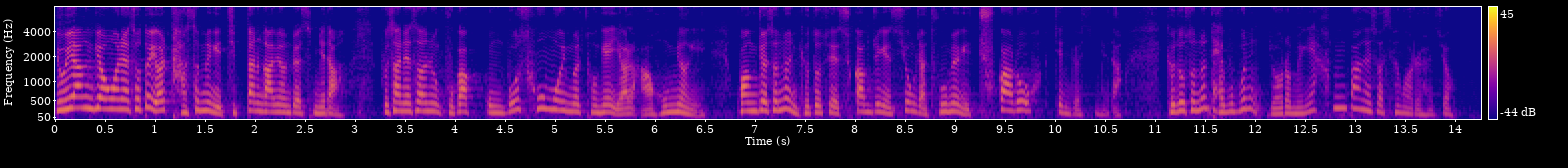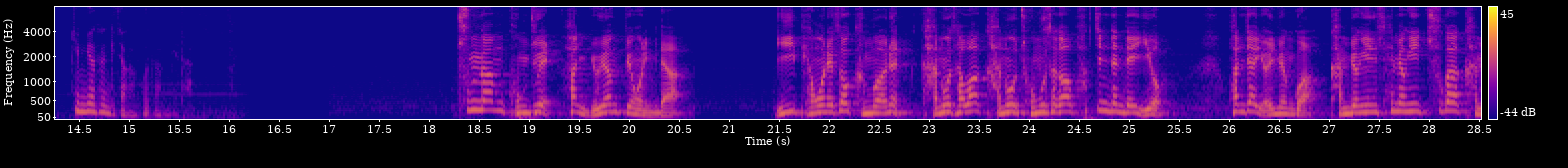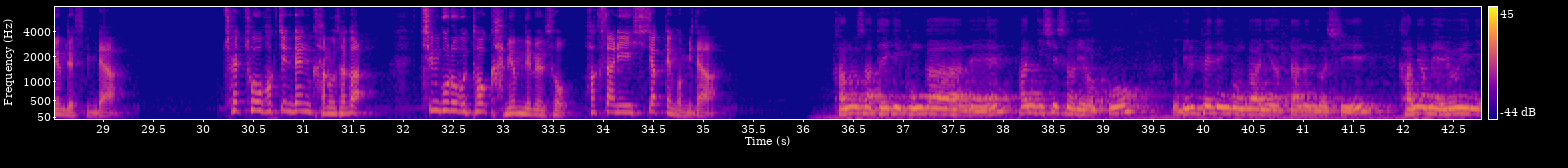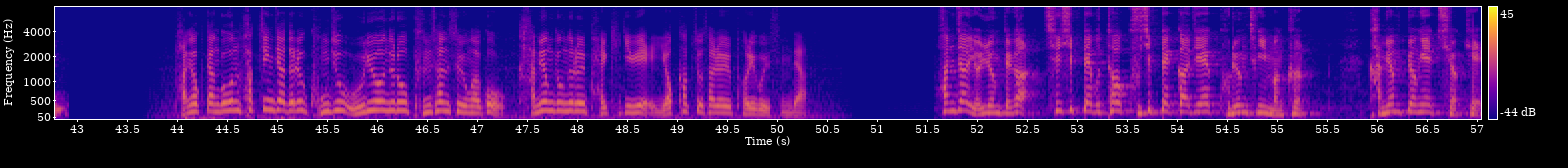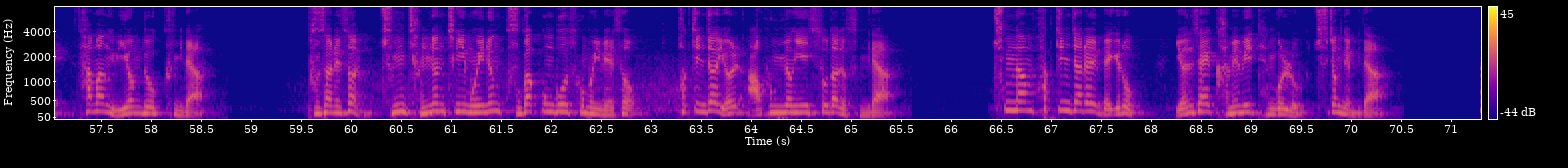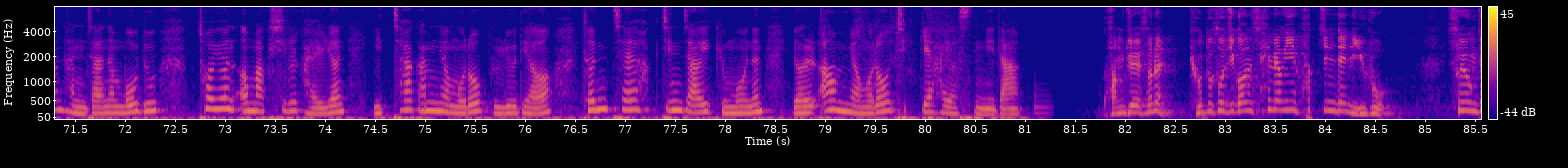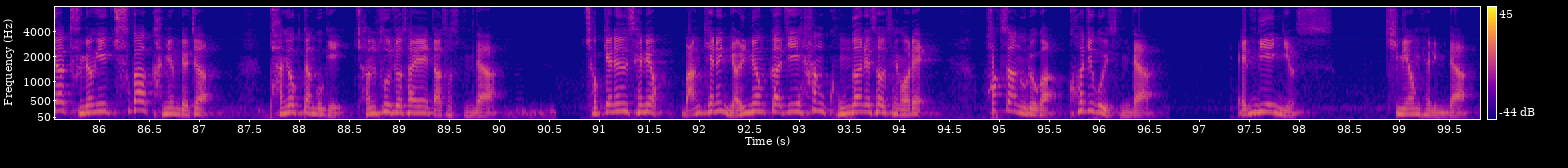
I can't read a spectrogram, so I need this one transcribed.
요양병원에서도 15명이 집단 감염됐습니다. 부산에서는 국악공부 소모임을 통해 19명이, 광주에서는 교도소에 수감 중인 수용자 2명이 추가로 확진됐습니다. 교도소는 대부분 여러 명이 한 방에서 생활을 하죠. 김명현 기자가 보도합니다. 충남 공주의 한 요양병원입니다. 이 병원에서 근무하는 간호사와 간호조무사가 확진된 데 이어 환자 10명과 간병인 3명이 추가 감염됐습니다. 최초 확진된 간호사가 친구로부터 감염되면서 확산이 시작된 겁니다. 간호사 대기 공간에 환기 시설이 없고 또 밀폐된 공간이었다는 것이 감염의 요인이 방역 당국은 확진자들을 공주 의료원으로 분산 수용하고 감염 경로를 밝히기 위해 역학 조사를 벌이고 있습니다. 환자 연령대가 70대부터 90대까지의 고령층인 만큼 감염병에 취약해 사망 위험도 큽니다. 부산에선 중장년층이 모이는 국악공부 소모임에서 확진자 19명이 쏟아졌습니다. 충남 확진자를 매개로 연쇄 감염이 된 걸로 추정됩니다. 환자는 모두 초연음악실 관련 2차 감염으로 분류되어 전체 확진자의 규모는 19명으로 집계하였습니다. 광주에서는 교도소 직원 3명이 확진된 이후 수용자 2명이 추가 감염되자 방역 당국이 전수조사에 나섰습니다. 적게는 3명, 많게는 10명까지 한 공간에서 생활해 확산 우려가 커지고 있습니다. MBN 뉴스 김영현입니다.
